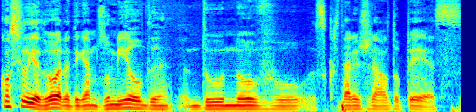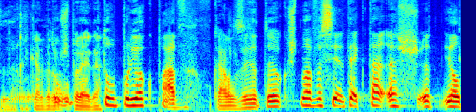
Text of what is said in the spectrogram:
conciliadora, digamos, humilde, do novo secretário-geral do PS, Ricardo Araújo Pereira? Estou preocupado, Carlos. Eu, eu costumava ser, até que está, ele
